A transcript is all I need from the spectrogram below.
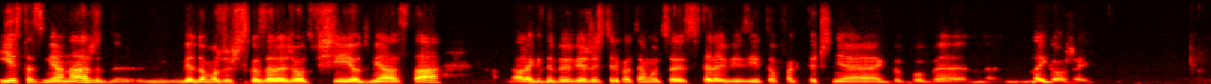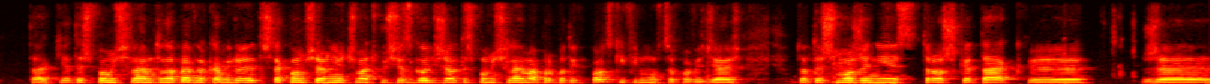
jest ta zmiana, że wiadomo, że wszystko zależy od wsi, od miasta, ale gdyby wierzyć tylko temu, co jest w telewizji, to faktycznie jakby byłoby najgorzej. Tak, ja też pomyślałem, to na pewno Kamilu, ja też tak pomyślałem, nie wiem czy Maćku się zgodzisz, ale też pomyślałem a propos tych polskich filmów, co powiedziałeś, to też może nie jest troszkę tak, y, że,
